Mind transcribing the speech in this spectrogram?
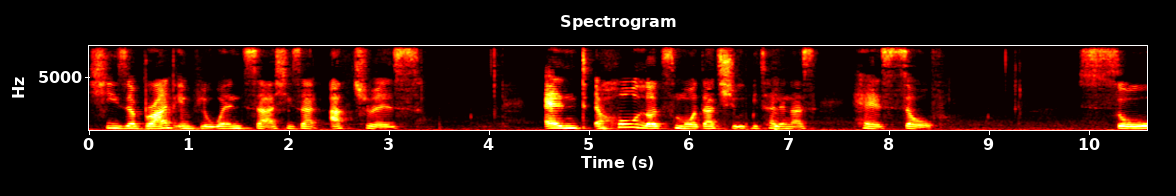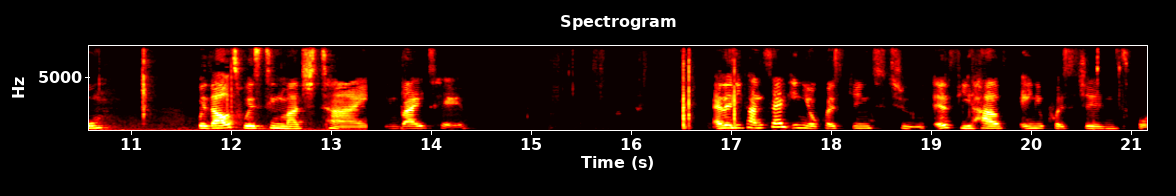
She's a brand influencer. She's an actress. And a whole lot more that she will be telling us herself. So, without wasting much time, invite her. And then you can send in your questions too if you have any questions for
